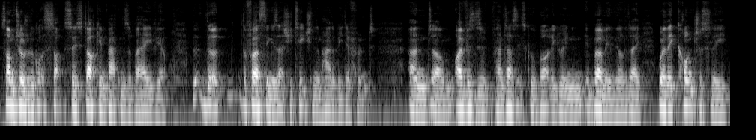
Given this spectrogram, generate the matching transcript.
Some children have got stuck, so stuck in patterns of behaviour. The, the, the first thing is actually teaching them how to be different. And um, I visited a fantastic school, Bartley Green, in, in Birmingham the other day, where they consciously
